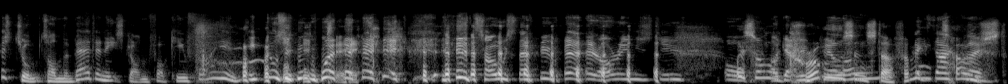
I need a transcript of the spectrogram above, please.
has jumped on the bed and it's gone fucking flying. It doesn't work. toast everywhere, orange juice. Or oh, it's all like crumbs and stuff. I mean, exactly. toast.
